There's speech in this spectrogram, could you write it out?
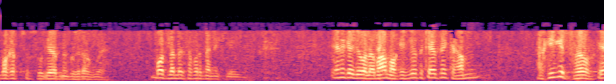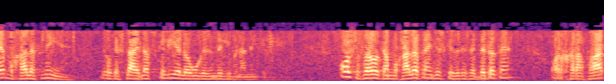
وقت سعودی عرب میں گزرا ہوا ہے۔ بہت لمبے سفر میں نے کیے ہوئے ان کے جو علماء موقع تو کہتے ہیں کہ ہم حقیقی تصور کے مخالف نہیں ہیں، جو کہ اصلاح نفس کے لیے، لوگوں کی زندگی بنانے کے لیے۔ اور تصور کا مخالف ہیں، جس کے ذریعے سے بدت ہیں اور خرافات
